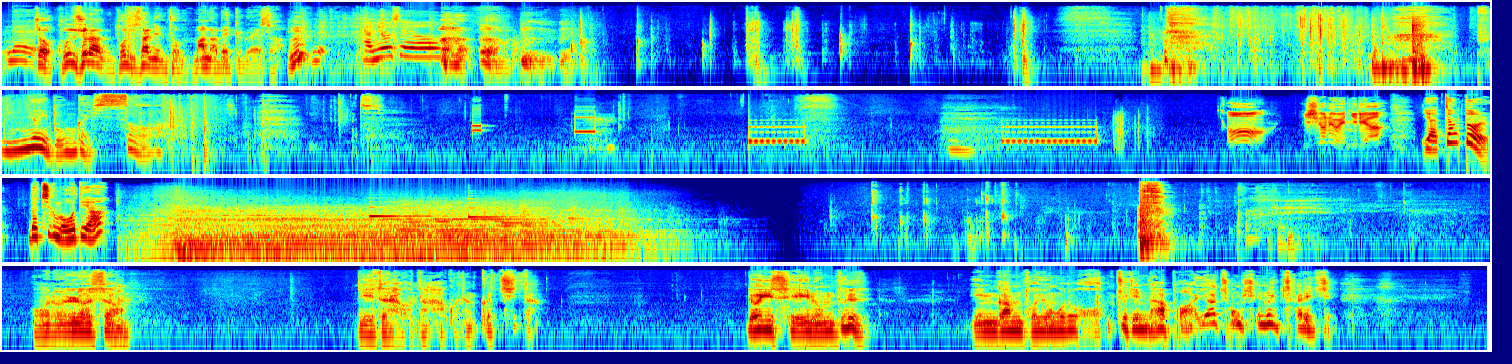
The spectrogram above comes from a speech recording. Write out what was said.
네. 저 군수랑 도지사님 좀 만나 뵙기로 해서. 응? 네, 다녀오세요. 아, 분명히 뭔가 있어. 시간에 웬일이야? 야, 짱돌, 너 지금 어디야? 오늘로서 니들하고 나하고는 끝이다. 너희 세 이놈들 인감 도용으로 혼쭐이 나 봐야 정신을 차리지.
